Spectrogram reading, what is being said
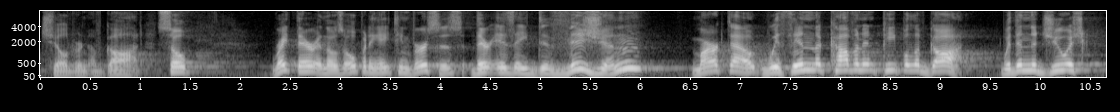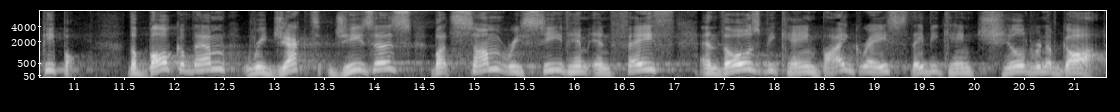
children of God. So, right there in those opening 18 verses, there is a division marked out within the covenant people of God, within the Jewish people. The bulk of them reject Jesus, but some receive him in faith, and those became, by grace, they became children of God.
